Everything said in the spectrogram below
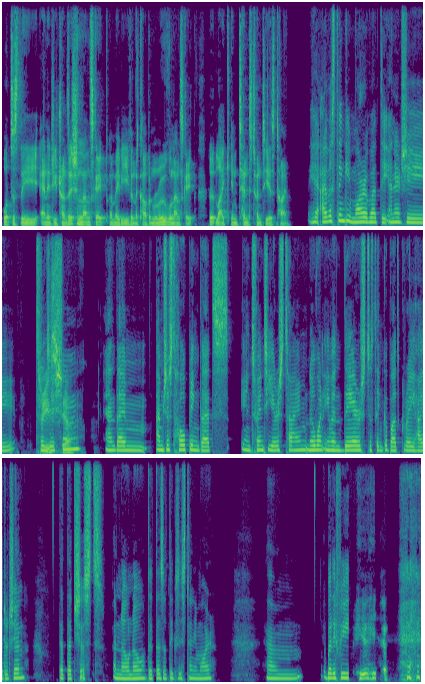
What does the energy transition landscape and maybe even the carbon removal landscape look like in 10 to 20 years' time? Yeah, I was thinking more about the energy transition. Jeez, yeah. And I'm I'm just hoping that in 20 years time no one even dares to think about gray hydrogen that that's just a no-no that doesn't exist anymore. Um, but if we here here.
